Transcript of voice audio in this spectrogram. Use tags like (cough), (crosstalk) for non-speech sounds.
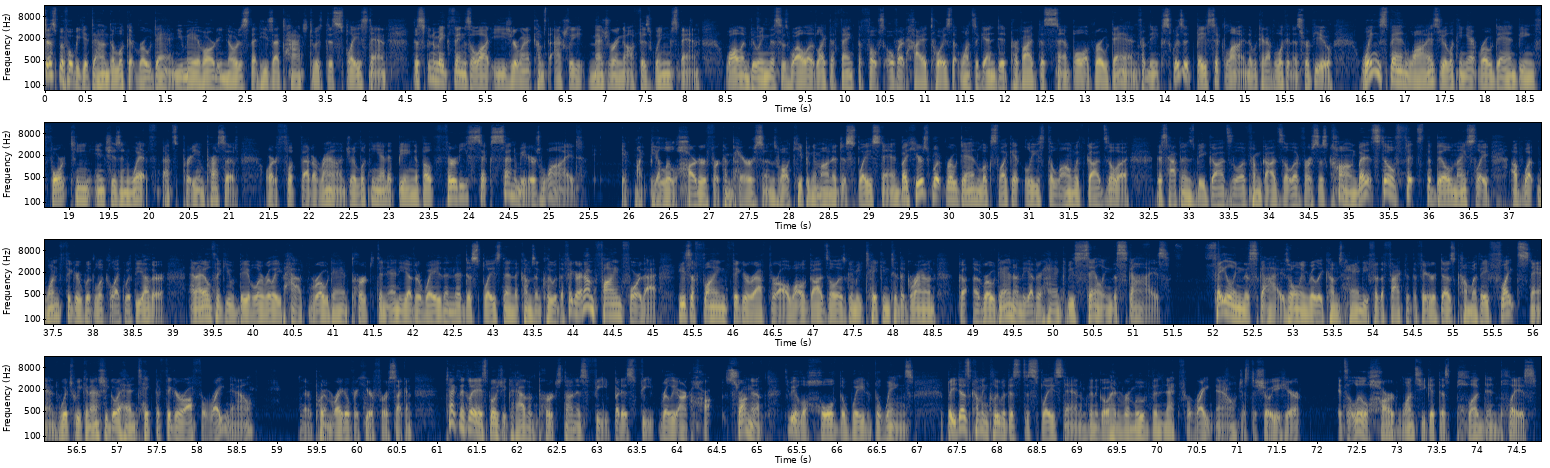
Just before we get down to look at Rodan, you may have already noticed that he's attached to his display stand. This is going to make things a lot easier when it comes to actually measuring off his wingspan. While I'm doing this as well, I'd like to thank the folks over at Hiya Toys that once again did provide this sample of Rodan from the exquisite basic line that we could have a look at in this review. Wingspan wise, you're looking at Rodan being 14 inches in width. That's pretty impressive. Or to flip that around, you're looking at it being about 36 centimeters wide it might be a little harder for comparisons while keeping him on a display stand, but here's what Rodan looks like at least along with Godzilla. This happens to be Godzilla from Godzilla vs. Kong, but it still fits the bill nicely of what one figure would look like with the other. And I don't think you would be able to really have Rodan perched in any other way than the display stand that comes included with the figure, and I'm fine for that. He's a flying figure after all, while Godzilla is going to be taking to the ground. Uh, Rodan, on the other hand, can be sailing the skies. Sailing the skies only really comes handy for the fact that the figure does come with a flight stand, which we can actually go ahead and take the figure off for right now. I'm going to put him right over here for a second. Technically, I suppose you could have him perched on his feet, but his feet really aren't strong enough to be able to hold the weight of the wings. But he does come included with this display stand. I'm going to go ahead and remove the neck for right now, just to show you here. It's a little hard once you get this plugged in place.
